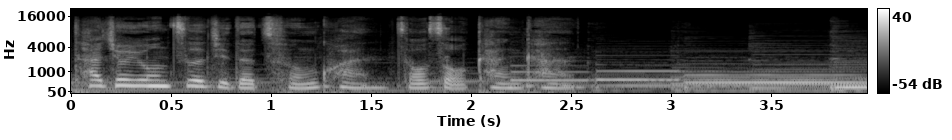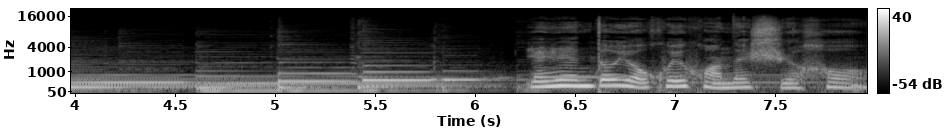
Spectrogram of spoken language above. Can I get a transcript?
他就用自己的存款走走看看。人人都有辉煌的时候，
